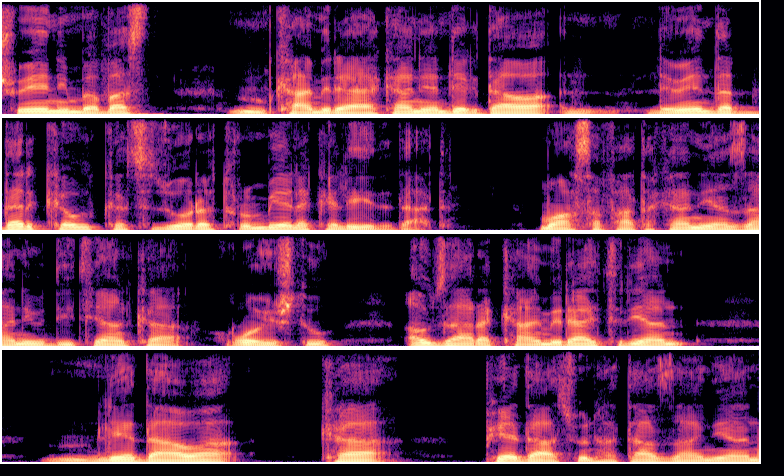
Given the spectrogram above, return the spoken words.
شوێنی مەبەست کامیرایەکانیان لێکداوە لەوێن دەر دەرکەوت کە چ جۆرە ترمبێلە کە لێ دەدات مواسەفاتەکانیان زانی و دیتیان کە ڕۆیشت و ئەو جارە کامیرای تریان لێداوە کە پێداچوون هەتا زانیان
